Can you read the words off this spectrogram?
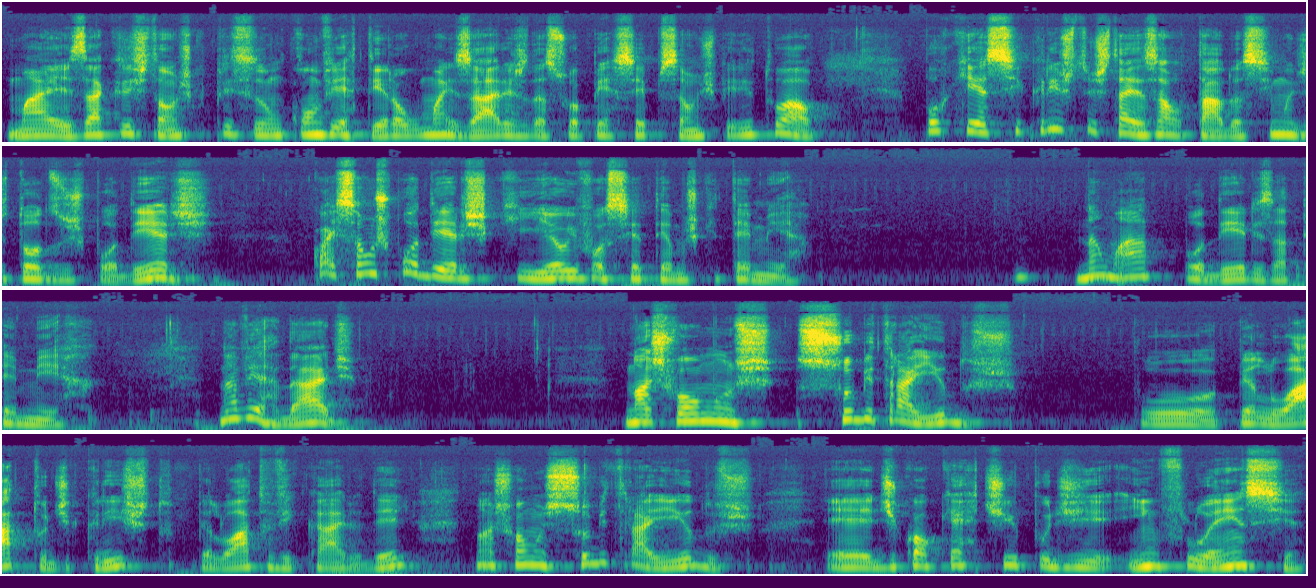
mas há cristãos que precisam converter algumas áreas da sua percepção espiritual. Porque se Cristo está exaltado acima de todos os poderes, quais são os poderes que eu e você temos que temer? Não há poderes a temer. Na verdade, nós fomos subtraídos por, pelo ato de Cristo, pelo ato vicário dele, nós fomos subtraídos é, de qualquer tipo de influência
